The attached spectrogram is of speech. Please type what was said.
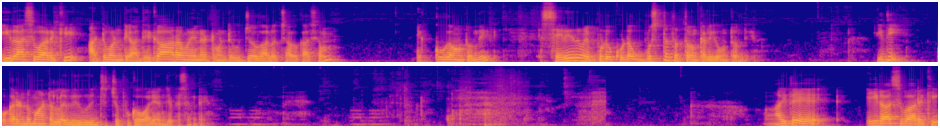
ఈ రాశి వారికి అటువంటి అధికారమైనటువంటి ఉద్యోగాలు వచ్చే అవకాశం ఎక్కువగా ఉంటుంది. శరీరం ఎప్పుడూ కూడా ఉష్ణతత్వం కలిగి ఉంటుంది. ఇది ఒక రెండు మాటల్లో వీరి గురించి చెప్పుకోవాలి అని చెప్పేసి అంటే. అయితే ఈ రాశి వారికి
